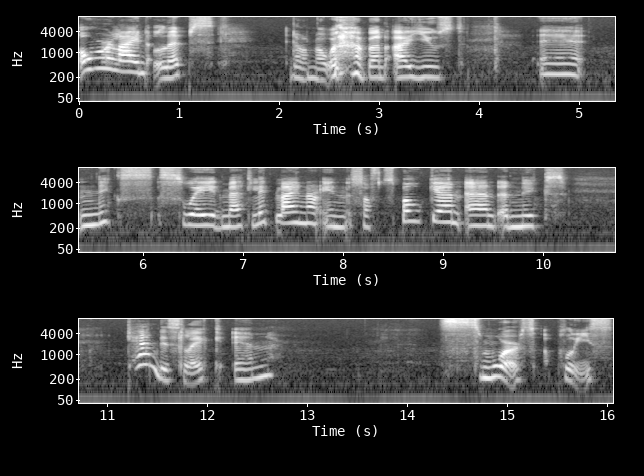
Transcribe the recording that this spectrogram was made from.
overlined lips, I don't know what happened. I used uh, NYX Suede Matte Lip Liner in Soft Spoken and a NYX Candy Slick in S'mores Please.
